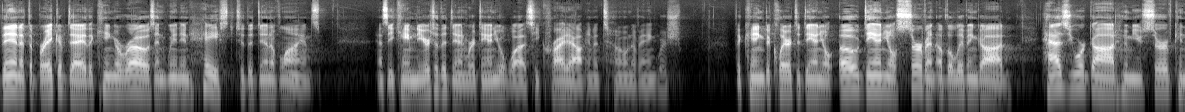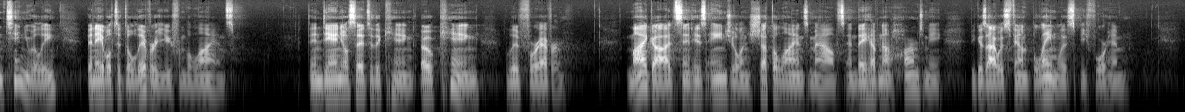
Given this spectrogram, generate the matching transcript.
Then at the break of day, the king arose and went in haste to the den of lions. As he came near to the den where Daniel was, he cried out in a tone of anguish. The king declared to Daniel, O Daniel, servant of the living God, has your God, whom you serve continually, been able to deliver you from the lions? Then Daniel said to the king, O king, live forever. My God sent his angel and shut the lions' mouths, and they have not harmed me, because I was found blameless before him.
